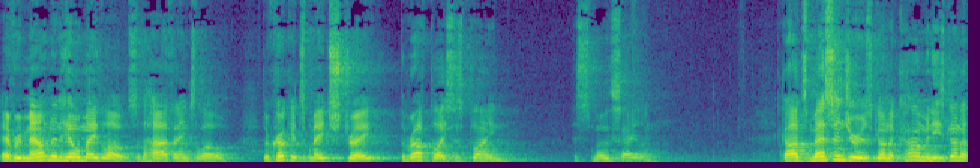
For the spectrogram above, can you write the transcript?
Every mountain and hill made low, so the high things low, the crooked's made straight, the rough places plain. It's smooth sailing. God's messenger is going to come and he's going to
